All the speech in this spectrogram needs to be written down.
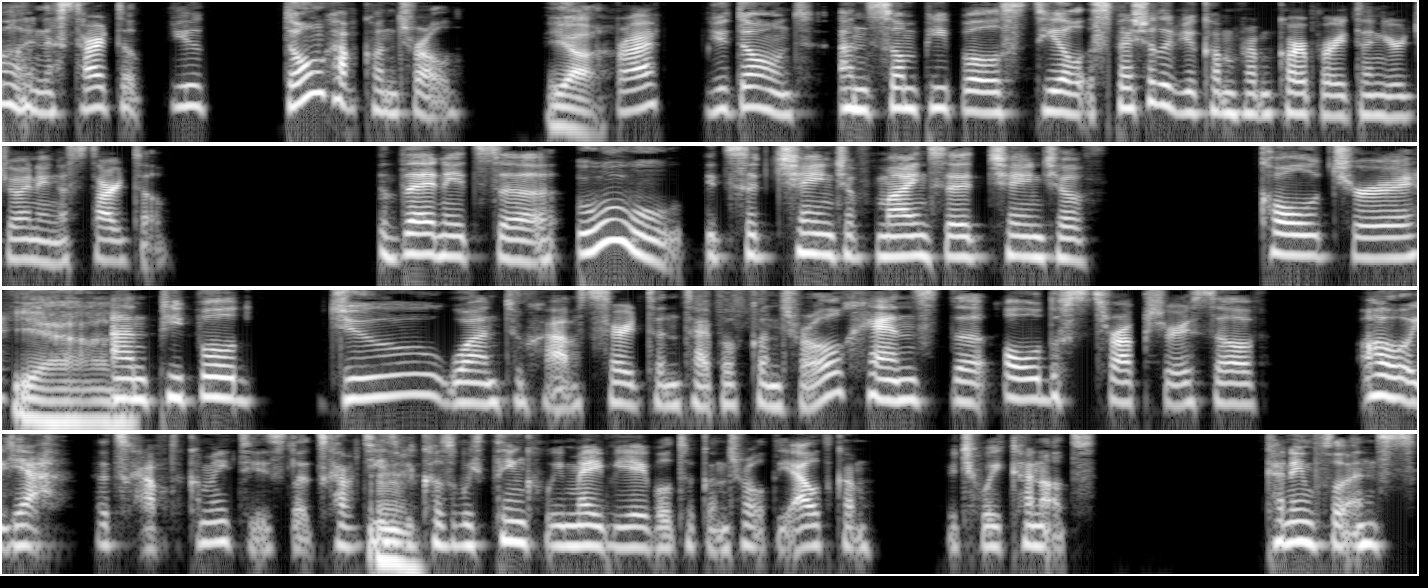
well, in a startup, you don't have control. Yeah. Right? You don't. And some people still, especially if you come from corporate and you're joining a startup, then it's a, ooh, it's a change of mindset, change of culture. Yeah. And people do want to have certain type of control. Hence the old structures of, oh yeah, let's have the committees, let's have these Mm. because we think we may be able to control the outcome, which we cannot, can influence,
